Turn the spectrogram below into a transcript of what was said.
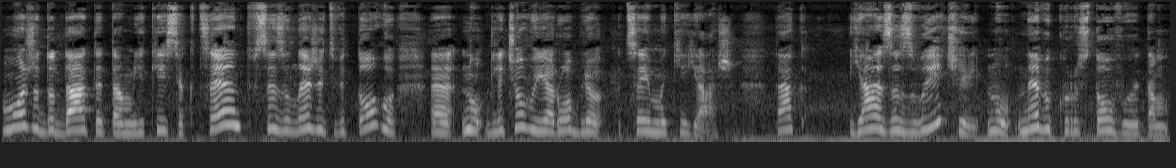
Можу додати там якийсь акцент, все залежить від того, е, ну, для чого я роблю цей макіяж. Так? Я зазвичай ну, не використовую там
